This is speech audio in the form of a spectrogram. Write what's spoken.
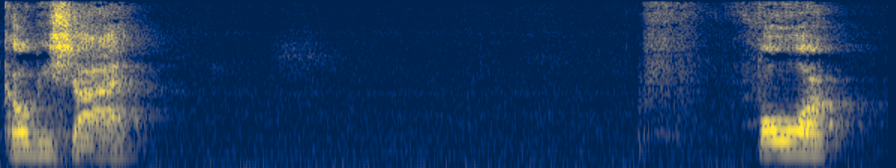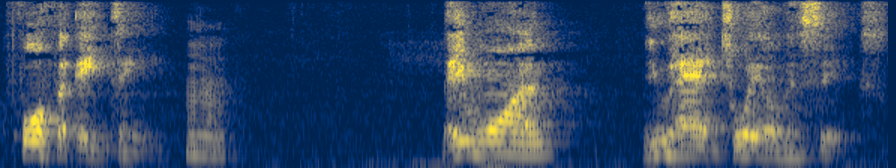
Coby shot four four for 18 mm-hmm. They won. You had twelve and six.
